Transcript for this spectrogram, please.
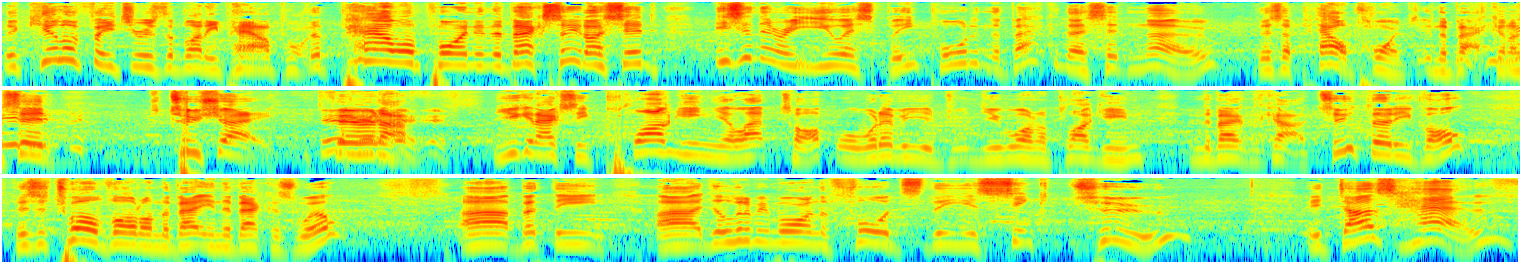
The killer feature is the bloody PowerPoint. The PowerPoint in the back seat. I said, "Isn't there a USB port in the back?" And they said, "No, there's a PowerPoint in the back." And I said, "Touche, fair enough. You can actually plug in your laptop or whatever you, you want to plug in in the back of the car. 230 volt. There's a 12 volt on the back in the back as well. Uh, but the uh, a little bit more on the Fords. The Sync 2, it does have."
